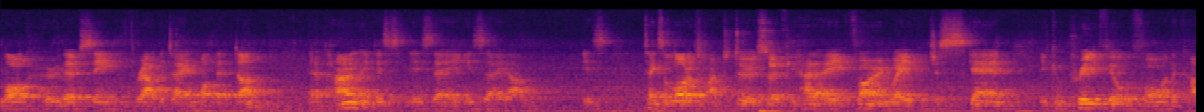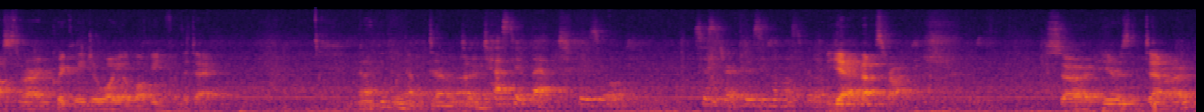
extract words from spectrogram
log who they've seen throughout the day and what they've done. And apparently this is a, is a, um, is, takes a lot of time to do. So if you had a phone where you could just scan, you can pre-fill the form of the customer and quickly do all your logging for the day. And I think we have a demo. Tested that with your sister who's in the hospital. Yeah, that's right. So here is the demo.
